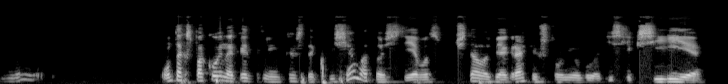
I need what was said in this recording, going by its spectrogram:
ну, он так спокойно к этим, кажется, к вещам относится. Я вот читал в биографии, что у него была дислексия,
